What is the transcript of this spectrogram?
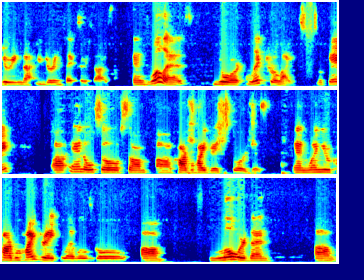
during that endurance exercise, as well as your electrolytes, okay? Uh, and also some uh, carbohydrate storages. And when your carbohydrate levels go um, lower than um,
